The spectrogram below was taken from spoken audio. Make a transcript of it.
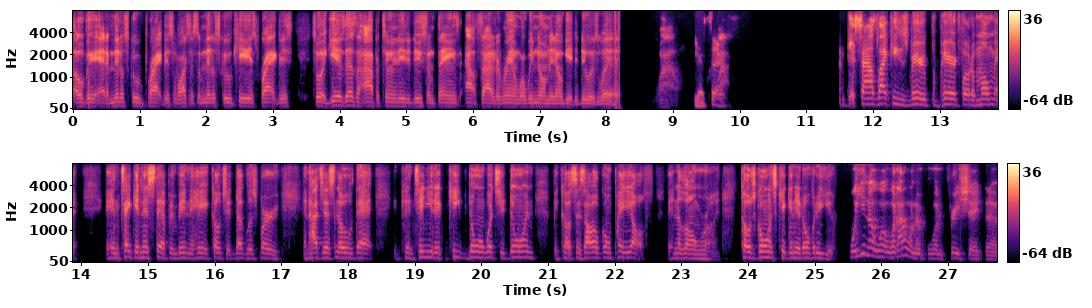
over at a middle school practice, watching some middle school kids practice. So it gives us an opportunity to do some things outside of the rim where we normally don't get to do as well. Wow. Yes, sir. Wow. It sounds like he's very prepared for the moment and taking this step and being the head coach at Douglas Byrd. And I just know that continue to keep doing what you're doing because it's all going to pay off in the long run. Coach Goins kicking it over to you. Well, you know what? What I want to want to appreciate, uh,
